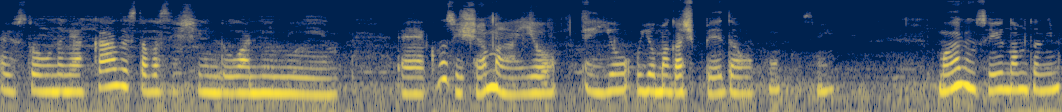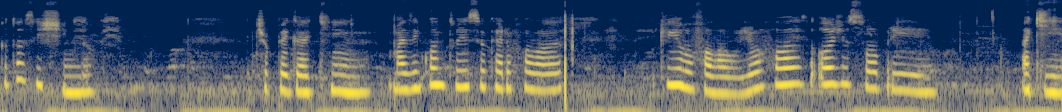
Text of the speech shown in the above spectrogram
eu estou na minha casa, estava assistindo o anime. É, como se chama? Yo, é Yo, Yomagashi Pedal, assim. Mano, não sei o nome do anime que eu tô assistindo. Deixa eu pegar aqui. Mas enquanto isso, eu quero falar. O que eu vou falar hoje? Eu vou falar hoje sobre Aqui,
